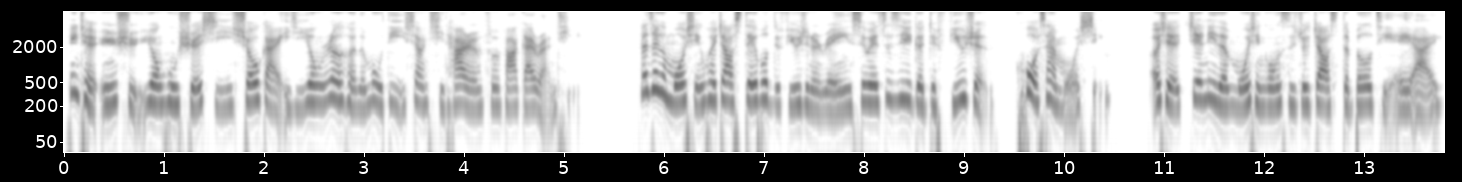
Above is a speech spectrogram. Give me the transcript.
并且允许用户学习、修改以及用任何的目的向其他人分发该软体。那这个模型会叫 Stable Diffusion 的原因，是因为这是一个 diffusion 扩散模型，而且建立的模型公司就叫 Stability AI。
